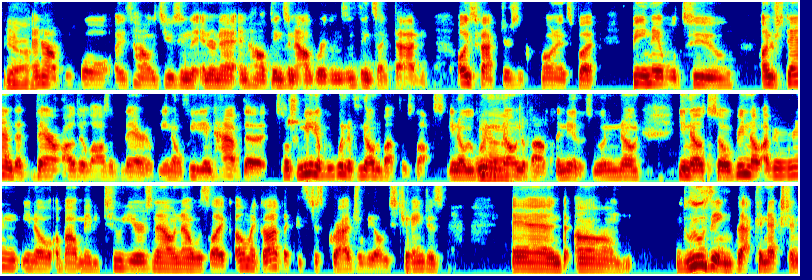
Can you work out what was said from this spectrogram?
yeah. and how people is how it's using the internet and how things and algorithms and things like that and all these factors and components but being able to understand that there are other laws over there. You know if we didn't have the social media we wouldn't have known about those laws. You know we wouldn't Yeah. have known about the news. We wouldn't know you know so reading i've been reading you know about maybe two years now and i was like oh my god like it's just gradually all these changes. And um losing that connection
